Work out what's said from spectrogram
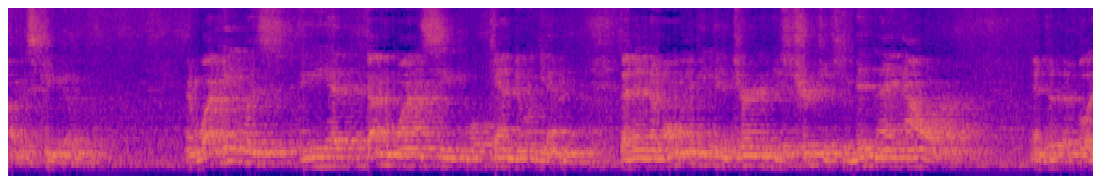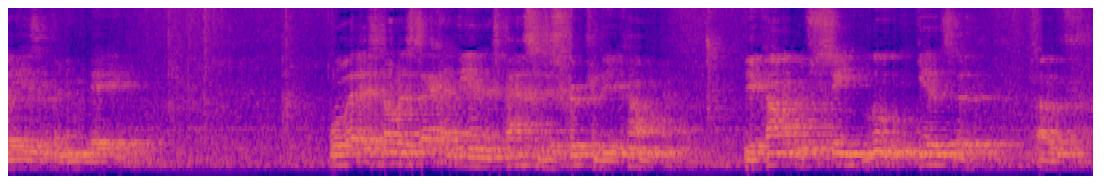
of his kingdom. And what he was he had done once, he can do again. That in a moment he can turn his church's midnight hour into the blaze of a new day. Well, let us notice secondly in this passage of scripture the account. The account which St. Luke gives of, of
